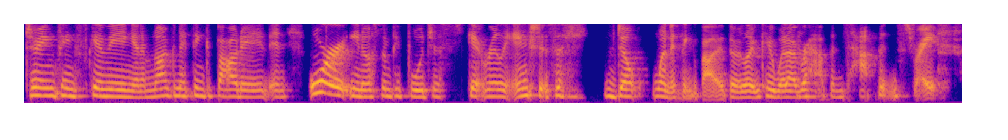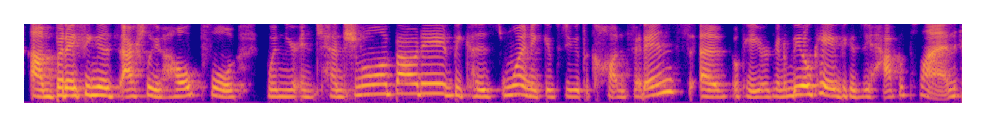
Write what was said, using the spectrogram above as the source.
during Thanksgiving and I'm not going to think about it. And, or, you know, some people just get really anxious and don't want to think about it. They're like, okay, whatever happens, happens, right? Um, but I think it's actually helpful when you're intentional about it because one, it gives you the confidence of, okay, you're going to be okay because you have a plan,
